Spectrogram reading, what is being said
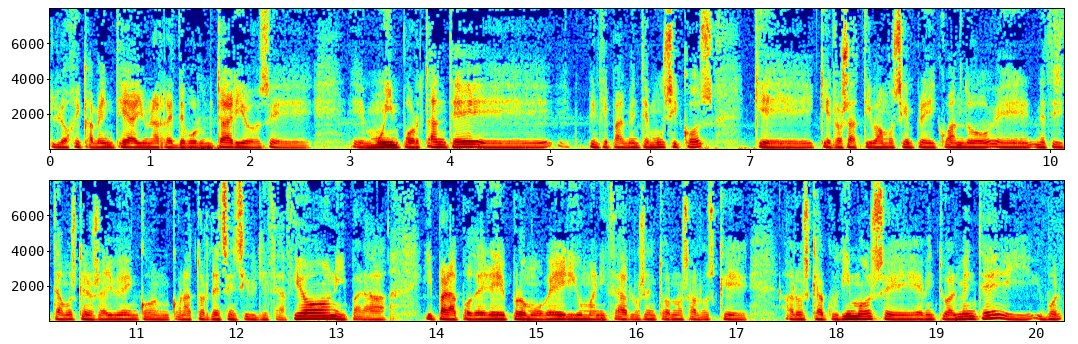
lógicamente hay una red de voluntarios muy importante, principalmente músicos, que, que, los activamos siempre y cuando necesitamos que nos ayuden con, con, actos de sensibilización y para, y para poder promover y humanizar los entornos a los que, a los que acudimos eventualmente y bueno,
